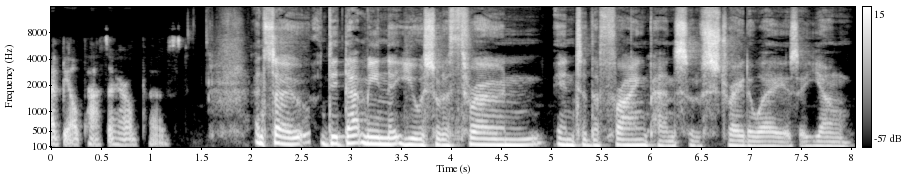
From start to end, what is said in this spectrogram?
at the El Paso Herald Post. And so, did that mean that you were sort of thrown into the frying pan sort of straight away as a young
